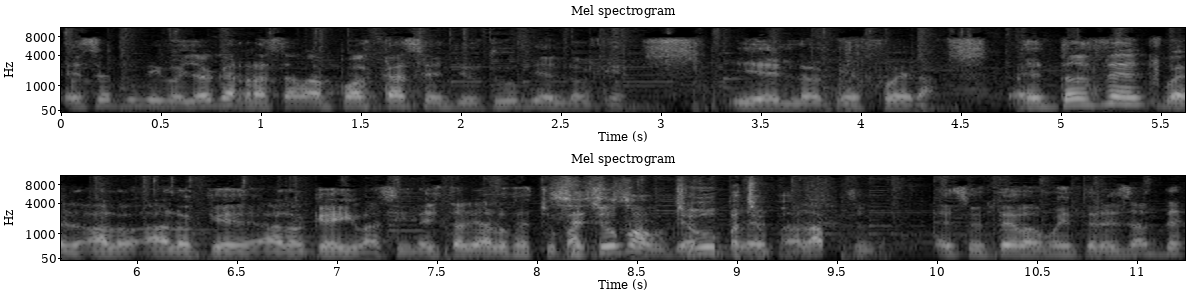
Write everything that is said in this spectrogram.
eso te digo yo que arrasaban podcast en YouTube y en lo que y en lo que fuera. Entonces, bueno, a lo, a lo que a lo que iba, sí, la historia de luces chupa chupa, chupa, chupa. es un tema muy interesante.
